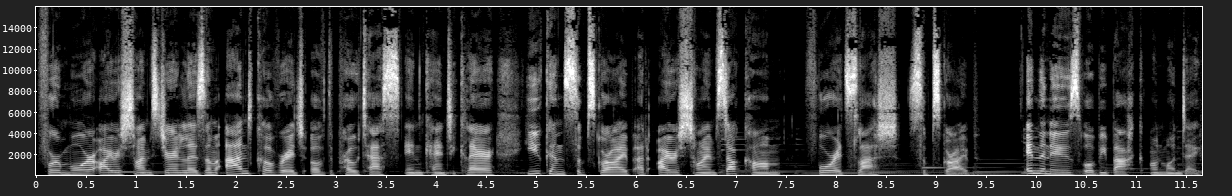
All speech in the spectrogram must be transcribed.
For more Irish Times journalism and coverage of the protests in County Clare, you can subscribe at irishtimes.com forward slash subscribe. In the news, we'll be back on Monday.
